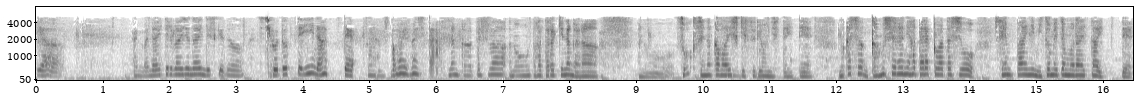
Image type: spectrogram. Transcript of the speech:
て いやあの泣いてる場合じゃないんですけど仕事っていいなって思いました。ね、なんか私はあの働きながらあのすごく背中は意識するようにしていて昔はがむしゃらに働く私を先輩に認めてもらいたいって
